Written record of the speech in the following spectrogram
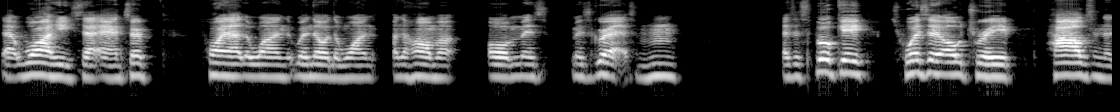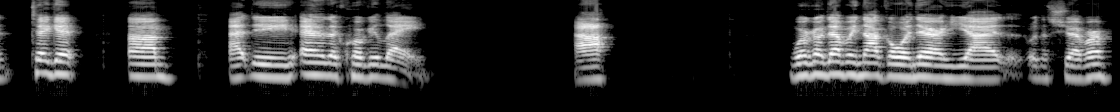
That what he said answer. Point out the one window, the one on the home of Miss Miss Grass. Mm-hmm. It's a spooky, twisted old tree house and a ticket um at the end of the crooked lane. Ah. We're gonna definitely not go in there, he added with a shiver.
